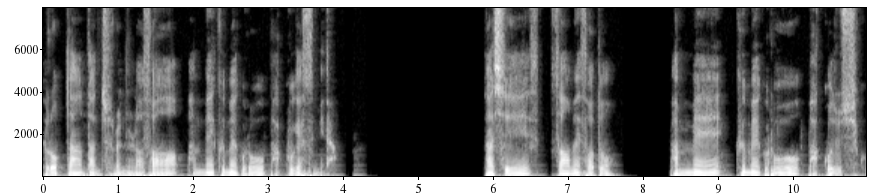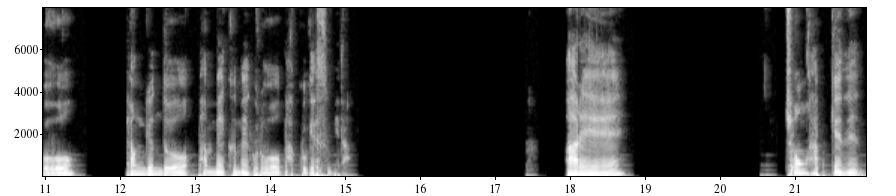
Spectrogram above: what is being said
드롭다운 단추를 눌러서 판매 금액으로 바꾸겠습니다. 다시 썸에서도 판매 금액으로 바꿔주시고 평균도 판매 금액으로 바꾸겠습니다. 아래에 총 합계는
